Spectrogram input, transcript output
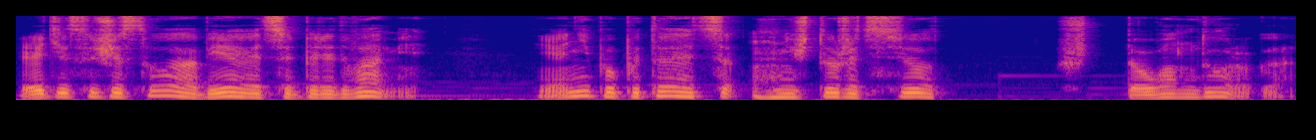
Эти существа объявятся перед вами, и они попытаются уничтожить все, что вам дорого.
